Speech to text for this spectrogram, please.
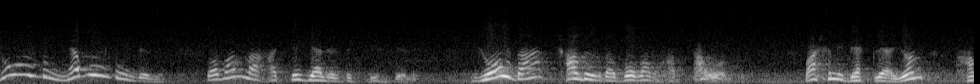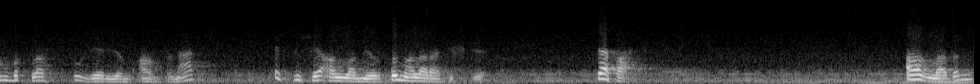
Ne oldun, ne buldun dedi. Babamla hacca gelirdik biz dedi. Yolda, çadırda babam hasta oldu. Başını bekliyorum, pambıkla su veriyorum ağzına. Hiçbir şey anlamıyor, kumalara düştü. Vefat. Ağladım,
